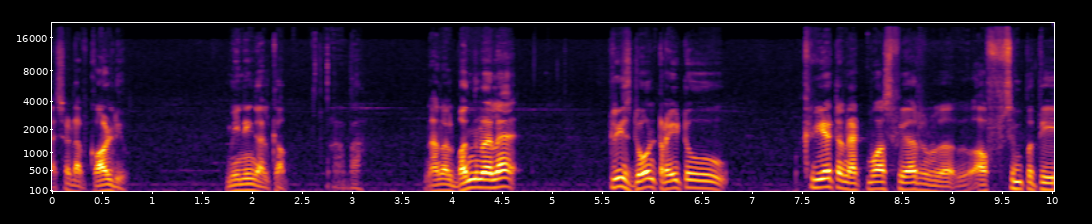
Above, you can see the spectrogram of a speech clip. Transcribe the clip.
I said up called you meaning I'll come ನಾನು ಅಲ್ಲಿ ಬಂದ ಮೇಲೆ please don't try to create an atmosphere of sympathy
